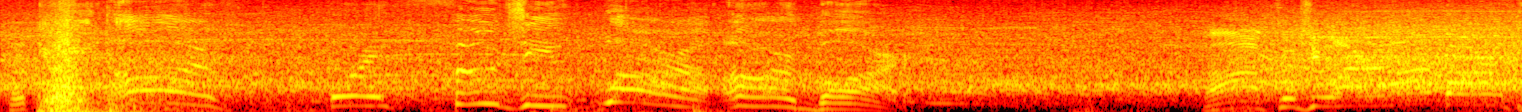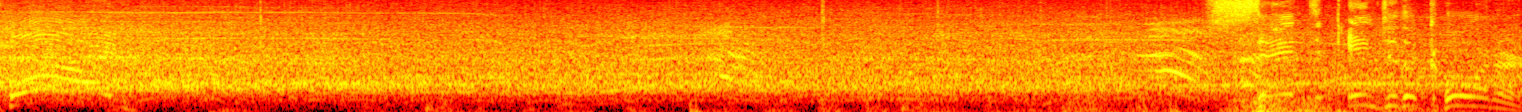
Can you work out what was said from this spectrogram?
Hook the arm for a Fujiwara armbar. Ah, Fujiwara into the corner.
